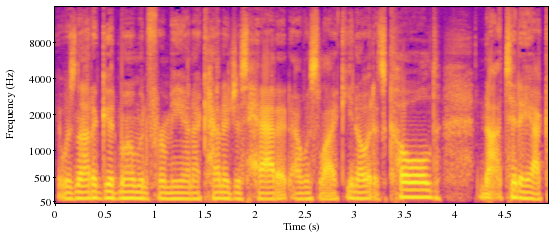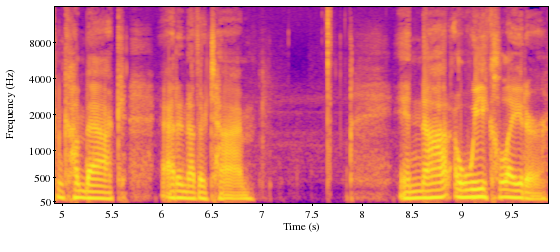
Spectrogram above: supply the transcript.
It was not a good moment for me. And I kind of just had it. I was like, you know what? It's cold. Not today. I can come back at another time. And not a week later,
